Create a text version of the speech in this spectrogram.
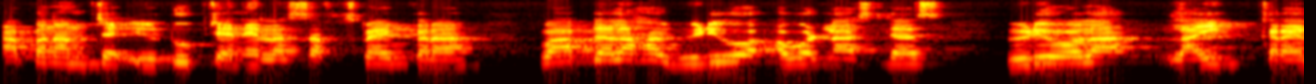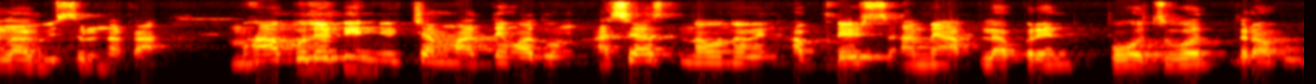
आपण आमच्या युट्यूब चॅनेलला सबस्क्राईब करा व आपल्याला हा व्हिडिओ आवडला असल्यास व्हिडिओला लाईक करायला विसरू नका. महाबुलेटिन न्यूजच्या माध्यमातून अशाच नवनवीन अपडेट्स आम्ही आपल्यापर्यंत पोहोचवत राहू.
